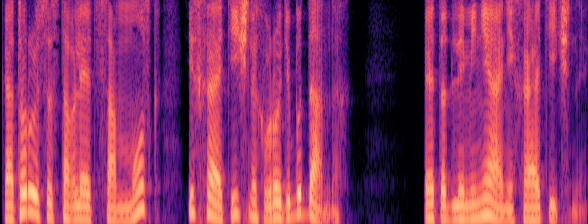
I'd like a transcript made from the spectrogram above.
которую составляет сам мозг из хаотичных вроде бы данных. Это для меня они хаотичные.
